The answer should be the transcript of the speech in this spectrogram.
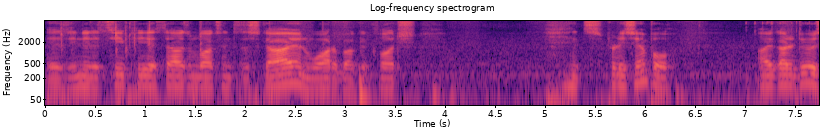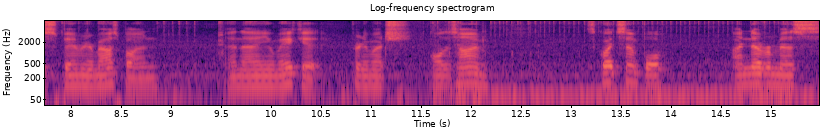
is you need to TP a thousand blocks into the sky and water bucket clutch. It's pretty simple. All you gotta do is spam your mouse button and then you make it pretty much all the time. It's quite simple. I never miss.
